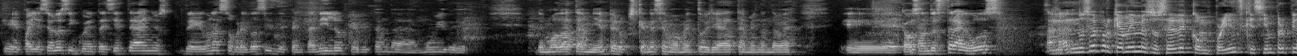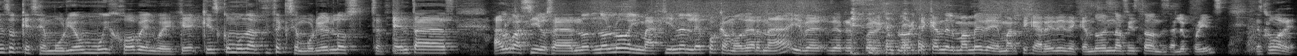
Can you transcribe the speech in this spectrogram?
que falleció a los 57 años de una sobredosis de fentanilo, que ahorita anda muy de, moda también, pero pues que en ese momento ya también andaba eh, causando estragos. No sé por qué a mí me sucede con Prince que siempre pienso que se murió muy joven, güey. Que, es como un artista que se murió en los 70s, algo así. O sea, no, lo imagino en la época moderna. Y por ejemplo, ahorita que anda el mame de Marty Gareda y de que andó en una fiesta donde salió Prince, es como de.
